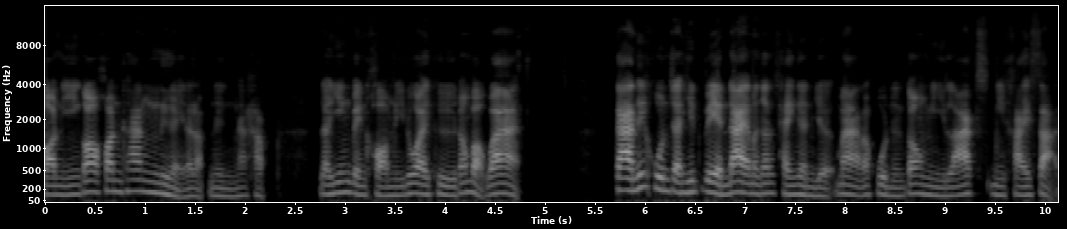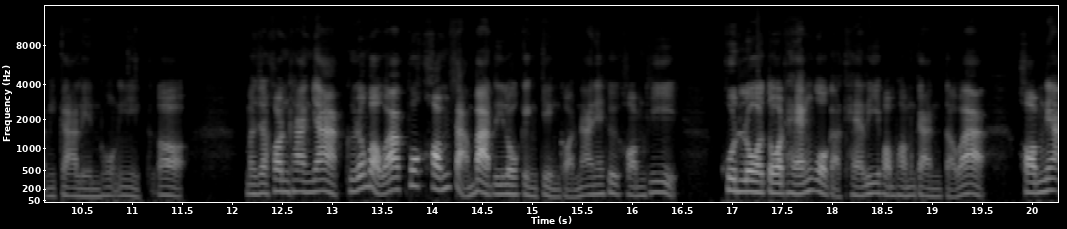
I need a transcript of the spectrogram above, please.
ตอนนี้ก็ค่อนข้างเหนื่อยระดับหนึ่งนะครับ แล้วยิ่งเป็นคอมนี้ด้วยคือต้องบอกว่า การที่คุณจะฮิตเวนได้มันก็ใช้เงินเยอะมาก แล้วคุณยังต้องมีลักซ์มีไคสะมีการเลนพวกนี้ก็มันจะค่อนข้างยาก คือต้องบอกว่าพวกคอมสามบาทรีโลเก่งๆ ก่อนหน้านี้คือคอมที่คุณโลตัวแท้งบวกกับแครี่พร้อม ๆ กัน แต่ว่าคอมเนี้ย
